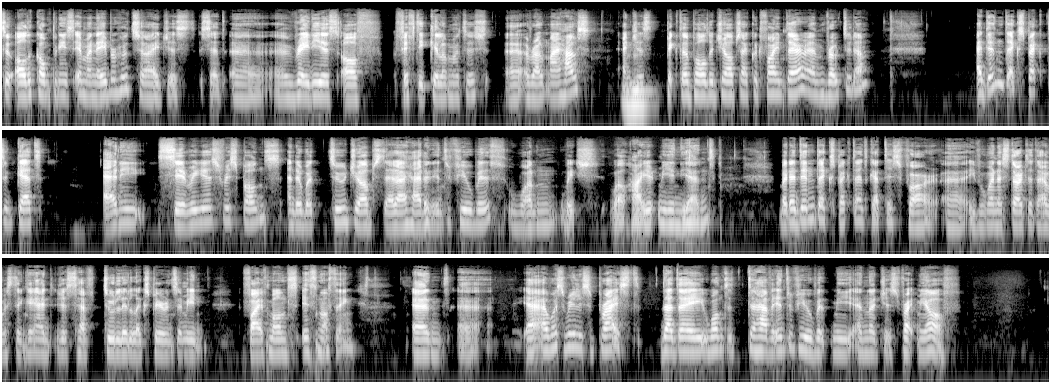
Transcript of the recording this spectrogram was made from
to all the companies in my neighborhood. So I just set a, a radius of 50 kilometers uh, around my house and mm-hmm. just picked up all the jobs I could find there and wrote to them. I didn't expect to get any serious response, and there were two jobs that I had an interview with, one which, well, hired me in the end. But I didn't expect I'd get this far. Uh, even when I started, I was thinking I just have too little experience. I mean, five months is nothing. And uh, yeah, I was really surprised that they wanted to have an interview with me and not just write me off.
